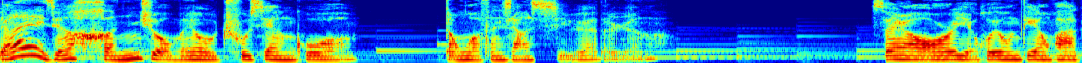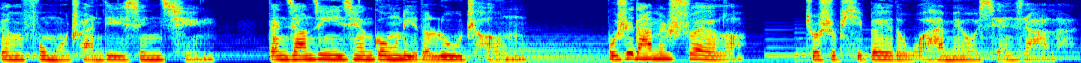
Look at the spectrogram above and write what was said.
原来已经很久没有出现过等我分享喜悦的人了。虽然偶尔也会用电话跟父母传递心情，但将近一千公里的路程，不是他们睡了，就是疲惫的我还没有闲下来。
